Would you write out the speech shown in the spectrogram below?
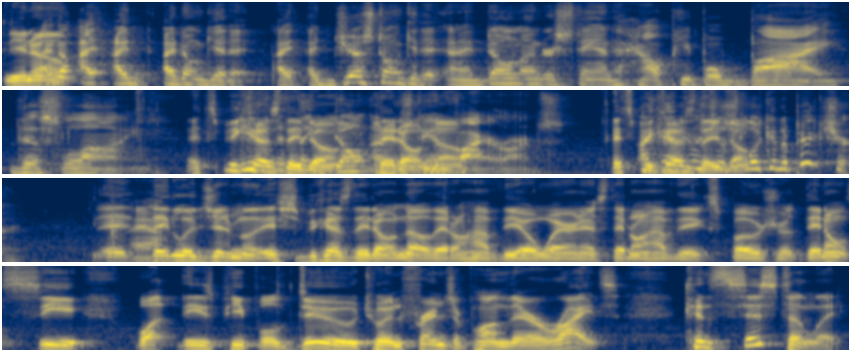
you know, I, I, I don't get it. I, I, just don't get it, and I don't understand how people buy this line. It's because they, they, don't, don't they don't know firearms. It's because they just don't look at a picture. It, yeah. They legitimately, it's because they don't know. They don't have the awareness. They don't have the exposure. They don't see what these people do to infringe upon their rights consistently.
